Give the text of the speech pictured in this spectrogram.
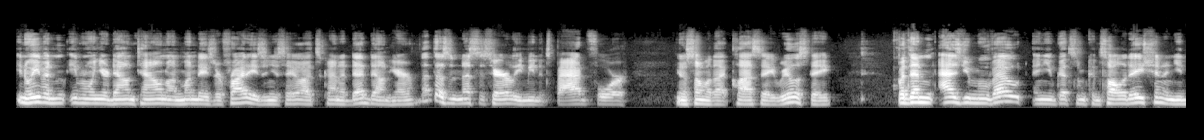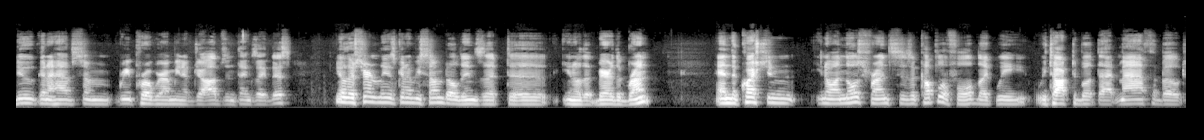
you know even even when you're downtown on mondays or fridays and you say oh it's kind of dead down here that doesn't necessarily mean it's bad for you know some of that class a real estate but then as you move out and you've got some consolidation and you do going to have some reprogramming of jobs and things like this you know, there certainly is going to be some buildings that uh, you know that bear the brunt. And the question, you know, on those fronts is a couple of fold. Like we we talked about that math about,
